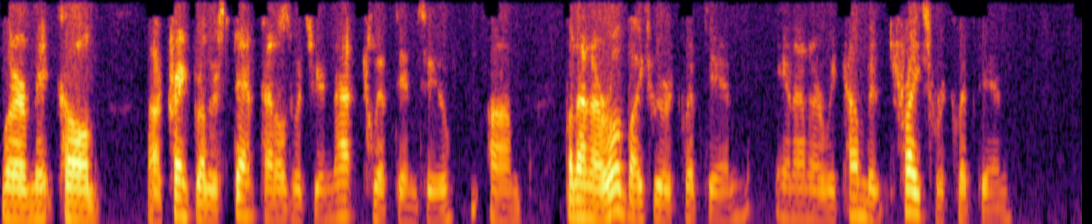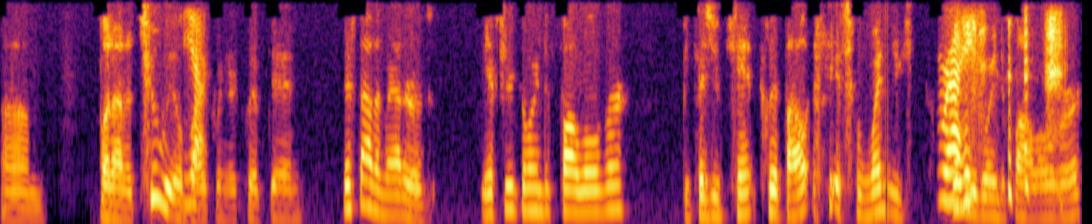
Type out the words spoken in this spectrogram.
what are called uh, Crank Brothers Stamp pedals, which you're not clipped into. Um, but on our road bikes, we were clipped in, and on our recumbent trikes, we're clipped in. Um, but on a two-wheel Yeah. bike, when you're clipped in, it's not a matter of if you're going to fall over because you can't clip out. It's when you when Right. you're going to fall over.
